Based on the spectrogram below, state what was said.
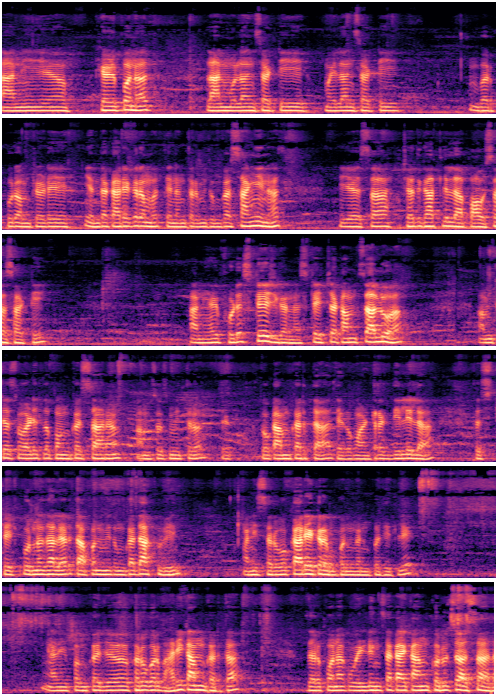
आणि खेळ पण आहेत. लहान मुलांसाठी महिलांसाठी भरपूर आमच्याकडे यंदा कार्यक्रम आहेत त्यानंतर मी तुमका सांगीनच. हे असा छत घातलेला पावसासाठी. आणि हे पुढे स्टेज घालणार. स्टेजचं काम चालू आहे आमच्याच वाडीतलं पंकज सारंग आमचोच मित्र. ते तो काम करता त्याचा कॉन्ट्रॅक्ट दिलेला. तर स्टेज पूर्ण झाल्यावर तर आपण मी तुमका दाखवीन. आणि सर्व कार्यक्रम पण गणपतीतले. आणि पंकज खरोखर भारी काम करता. जर कोणाक वेल्डिंगचं काय काम करूचं असाल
